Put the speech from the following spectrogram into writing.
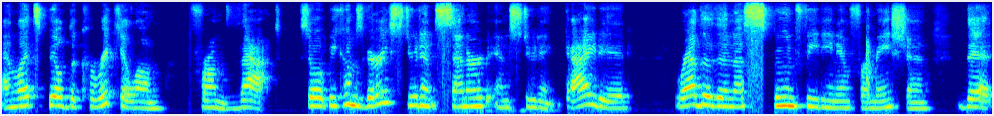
And let's build the curriculum from that. So it becomes very student centered and student guided rather than us spoon feeding information that,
